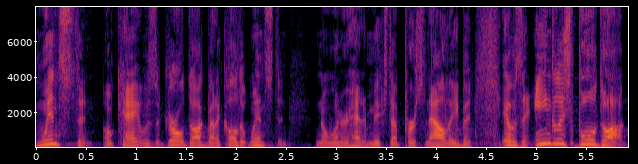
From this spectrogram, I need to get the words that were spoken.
Winston, okay? It was a girl dog, but I called it Winston. No wonder it had a mixed up personality, but it was an English bulldog.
